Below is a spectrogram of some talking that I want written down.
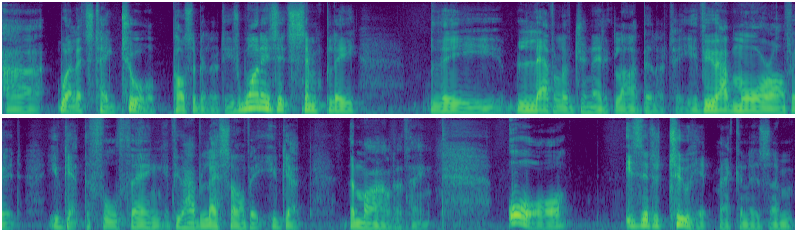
uh, well, let's take two possibilities. One is it's simply the level of genetic liability. If you have more of it, you get the full thing. If you have less of it, you get the milder thing. Or is it a two hit mechanism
